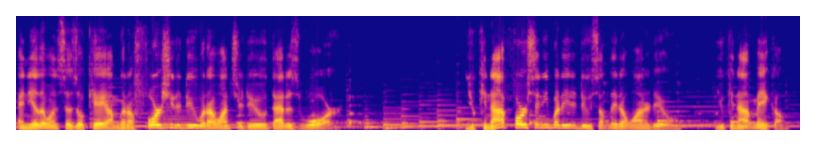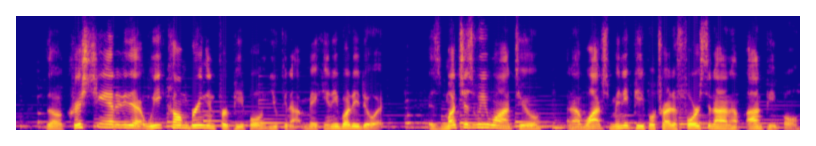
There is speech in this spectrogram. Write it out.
and the other one says, okay, I'm going to force you to do what I want you to do, that is war. You cannot force anybody to do something they don't want to do. You cannot make them. The Christianity that we come bringing for people, you cannot make anybody do it. As much as we want to, and I've watched many people try to force it on on people,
